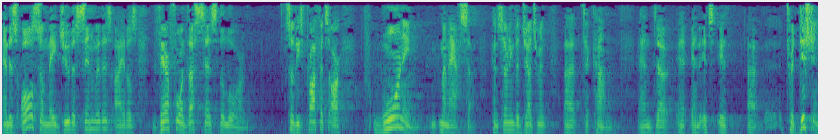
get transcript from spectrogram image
and has also made Judah sin with his idols. Therefore, thus says the Lord. So these prophets are warning Manasseh concerning the judgment uh, to come. And, uh, and it's, it, uh, tradition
